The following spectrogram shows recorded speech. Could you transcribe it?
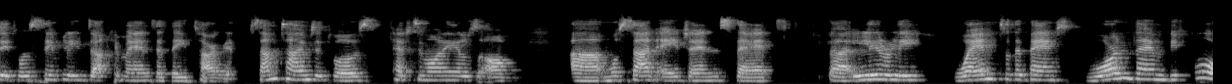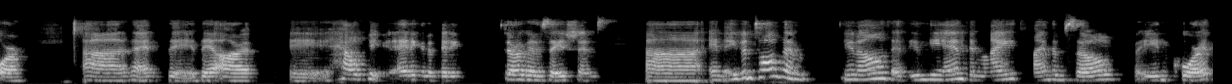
it was simply documents that they target. Sometimes it was testimonials of uh, Mossad agents that uh, literally went to the banks, warned them before uh, that they, they are uh, helping, aiding and abetting organizations, uh, and even told them you know, that in the end they might find themselves in court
